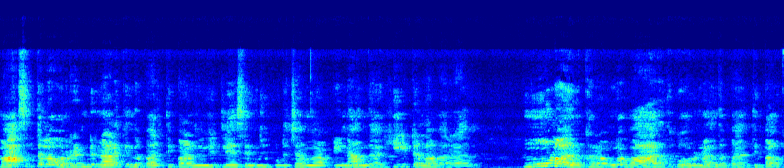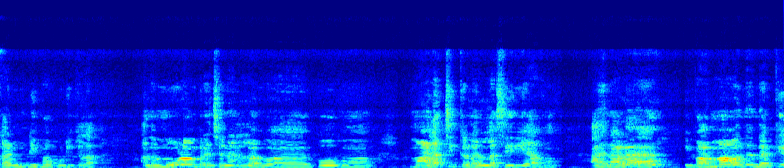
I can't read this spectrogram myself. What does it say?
மாதத்தில் ஒரு ரெண்டு நாளைக்கு இந்த பருத்தி பால் வீட்டிலே செஞ்சு குடித்தாங்க அப்படின்னா அந்த ஹீட்டெல்லாம் வராது. மூலம் இருக்கிறவங்க வாரத்துக்கு ஒரு நாள் இந்த பருத்தி பால் கண்டிப்பாக குடிக்கலாம். அந்த மூலம் பிரச்சனை எல்லாம் போகும். மலச்சிக்கல் எல்லாம் சரியாகும். அதனால இப்போ அம்மா வந்து இந்த கீ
